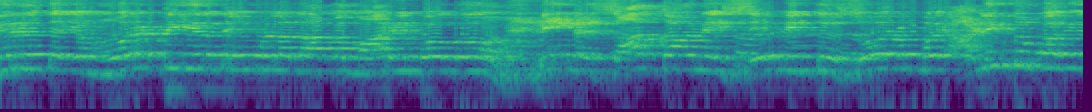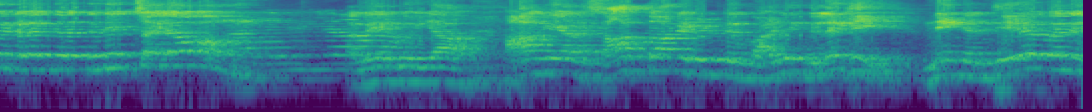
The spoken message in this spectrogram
இரு இருதயம் முரட்டு இருதயம் உள்ளதாக மாறி போகும். நீங்கள் சாத்தானை சேமித்து சோறு போய் அழிந்து போவீர்கள் என்கிறது நிச்சயம். ஹalleluya. ஆகையால் சாத்தானை விட்டு வழி விலகி நீங்க தேவனை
